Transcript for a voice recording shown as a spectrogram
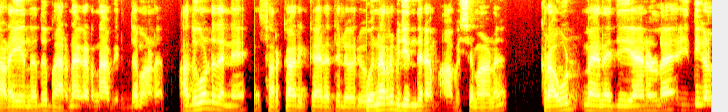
തടയുന്നത് ഭരണഘടനാ വിരുദ്ധമാണ്. അതുകൊണ്ട് തന്നെ സർക്കാർ ഇക്കാര്യത്തിൽ ഒരു പുനർവിചിന്തനം ആവശ്യമാണ്. ക്രൗഡ് മാനേജ് ചെയ്യാനുള്ള രീതികൾ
